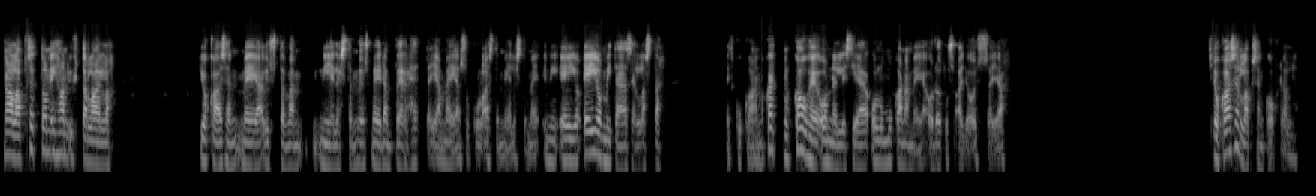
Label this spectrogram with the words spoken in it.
nämä lapset on ihan yhtä lailla jokaisen meidän ystävän mielestä, myös meidän perhettä ja meidän sukulaisten mielestä, me, niin ei, ole, ei ole mitään sellaista, että kukaan on kaikki on kauhean onnellisia ja ollut mukana meidän odotusajoissa ja jokaisen lapsen kohdalla.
